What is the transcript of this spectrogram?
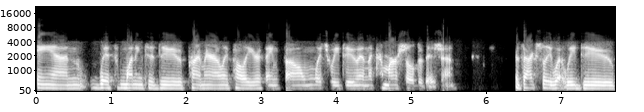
and with wanting to do primarily polyurethane foam, which we do in the commercial division. It's actually what we do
